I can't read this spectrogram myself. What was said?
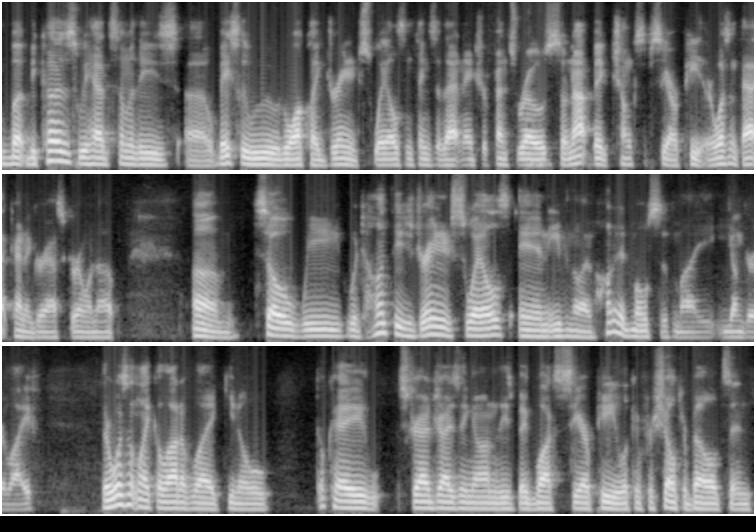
but because we had some of these, uh, basically we would walk like drainage swales and things of that nature, fence rows, so not big chunks of CRP. There wasn't that kind of grass growing up. Um, so we would hunt these drainage swales, and even though I've hunted most of my younger life, there wasn't like a lot of like you know, okay, strategizing on these big blocks of CRP, looking for shelter belts, and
